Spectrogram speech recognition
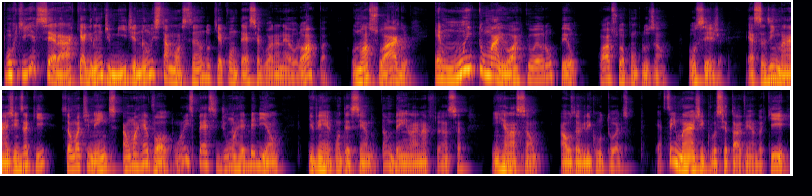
Por que será que a grande mídia não está mostrando o que acontece agora na Europa? O nosso agro é muito maior que o europeu. Qual a sua conclusão? Ou seja, essas imagens aqui são atinentes a uma revolta, uma espécie de uma rebelião que vem acontecendo também lá na França em relação aos agricultores. Essa imagem que você está vendo aqui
